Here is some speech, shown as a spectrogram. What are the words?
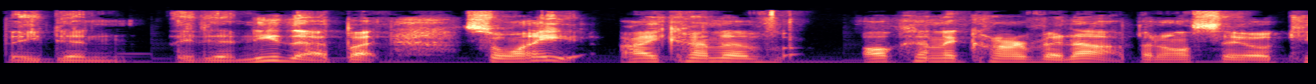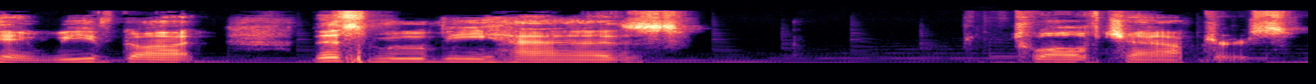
they didn't they didn't need that. But so i i kind of i'll kind of carve it up and i'll say okay we've got this movie has 12 chapters.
